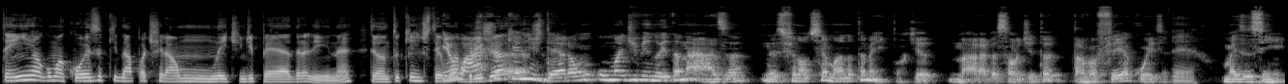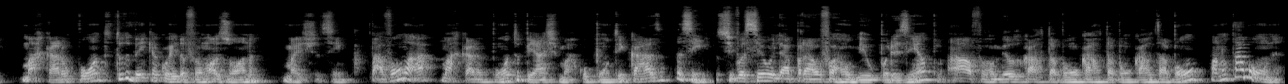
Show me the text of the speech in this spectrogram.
Tem alguma coisa que dá para tirar um leitinho de pedra ali, né? Tanto que a gente teve Eu uma briga. Eu acho que eles deram uma diminuída na asa nesse final de semana também, porque na Arábia Saudita tava feia a coisa. É. Mas assim, marcaram ponto. Tudo bem que a corrida foi uma zona, mas assim, estavam lá, marcaram ponto. O Piastri marcou ponto em casa. Assim, se você olhar para Alfa Romeo, por exemplo, ah, Alfa Romeo, o carro tá bom, o carro tá bom, o carro tá bom, mas não tá bom, né?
